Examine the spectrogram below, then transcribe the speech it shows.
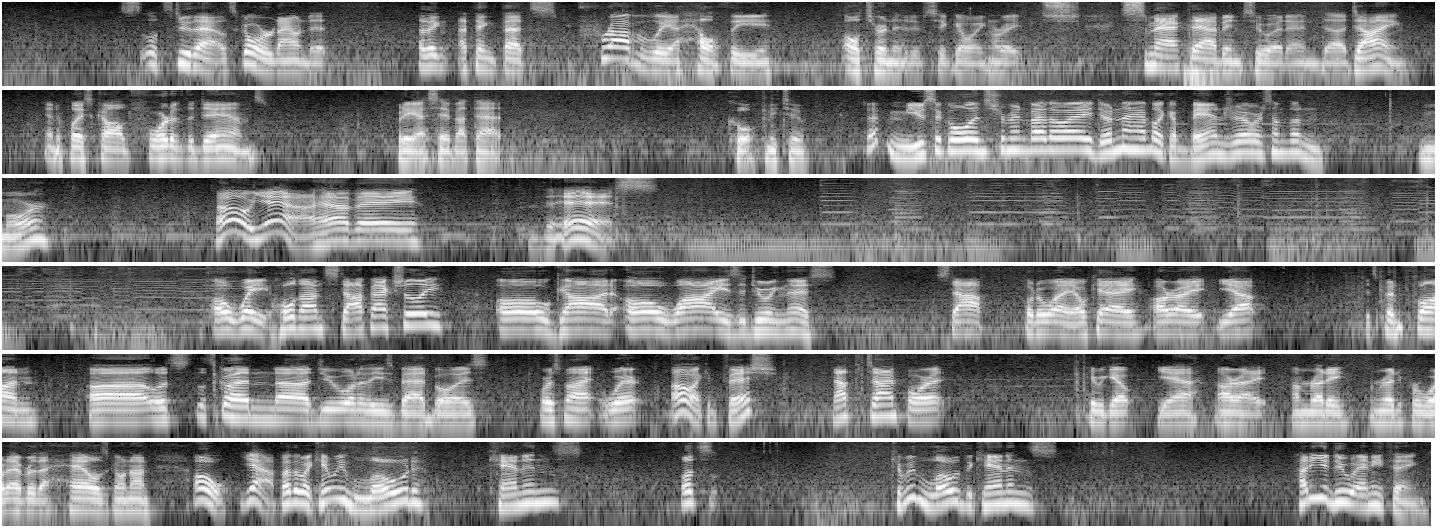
Let's, let's do that. Let's go around it. I think I think that's probably a healthy alternative to going right smack dab into it and uh, dying in a place called Fort of the Damned. What do you guys say about that? Cool, me too. Do I have a musical instrument, by the way? Don't I have like a banjo or something more? Oh, yeah, I have a... This. Oh, wait, hold on, stop, actually? Oh, God, oh, why is it doing this? Stop, put away, okay, all right, yep. It's been fun. Uh, let's let's go ahead and uh, do one of these bad boys. Where's my, where? Oh, I can fish? Not the time for it. Here we go. Yeah, all right. I'm ready. I'm ready for whatever the hell is going on. Oh, yeah, by the way, can't we load cannons? Let's... Can we load the cannons? How do you do anything?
